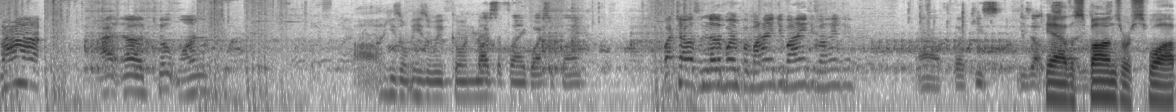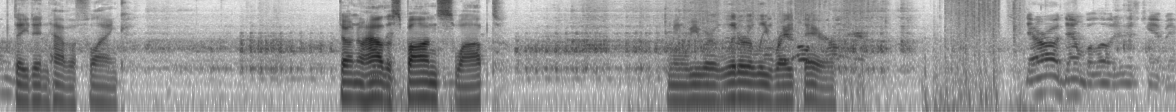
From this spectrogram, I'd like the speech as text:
Ah! I uh, killed one. Ah, he's a, he's a weak going. Watch the flank. Watch the flank. Watch out, there's another one from behind you, behind you, behind you. Ah, fuck. He's he's out. Yeah, the side. spawns were swapped. They didn't have a flank. Don't know how the spawns swapped. I mean, we were literally right there. They're all down below, they're just camping.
